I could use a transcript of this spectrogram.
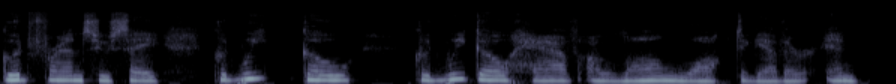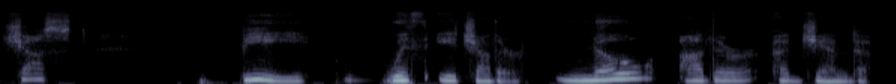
good friends who say, Could we go? Could we go have a long walk together and just be with each other? no other agenda.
